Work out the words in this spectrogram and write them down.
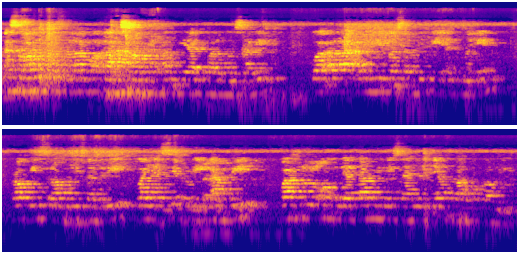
Assalatu wassalamu ala asrofil anbiya'i wal mursalin wa ala alihi wa sahbihi ajmain. Rabbi shrah li sadri wa yassir li amri wa hlul 'uqdatam min lisani yafqahu qawli.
